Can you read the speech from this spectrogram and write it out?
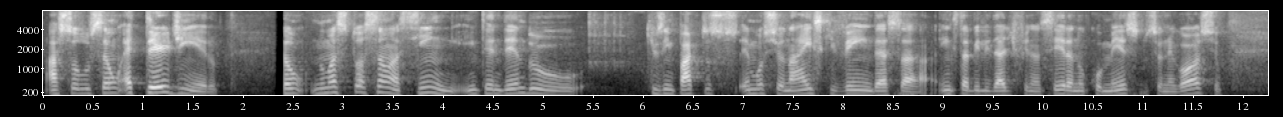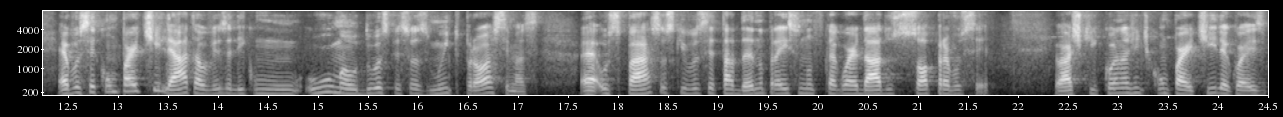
a solução é ter dinheiro. Então, numa situação assim, entendendo que os impactos emocionais que vêm dessa instabilidade financeira no começo do seu negócio é você compartilhar, talvez ali com uma ou duas pessoas muito próximas, é, os passos que você está dando para isso não ficar guardado só para você. Eu acho que quando a gente compartilha quais,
